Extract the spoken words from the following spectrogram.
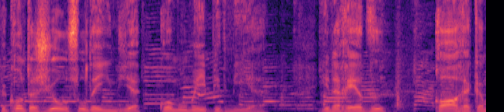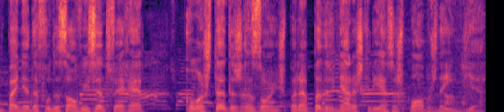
que contagiou o sul da Índia como uma epidemia. E na rede corre a campanha da Fundação Vicente Ferrer com as tantas razões para apadrinhar as crianças pobres da Índia.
